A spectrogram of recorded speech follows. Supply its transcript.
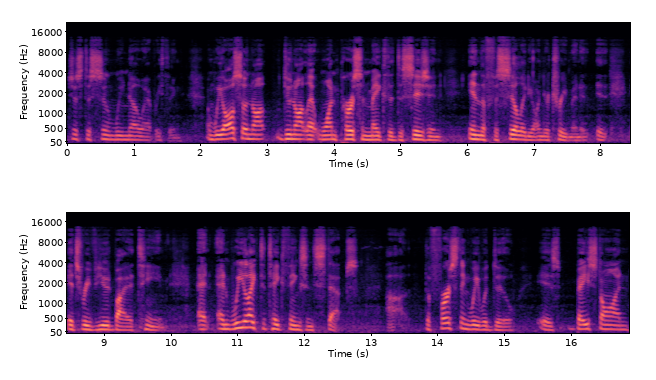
just assume we know everything, and we also not do not let one person make the decision in the facility on your treatment. It, it, it's reviewed by a team, and and we like to take things in steps. Uh, the first thing we would do is based on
